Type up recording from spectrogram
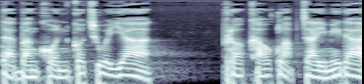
แต่บางคนก็ช่วยยาก เพราะเขากลับใจไม่ได้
